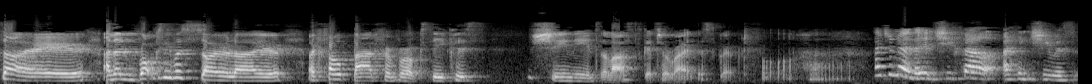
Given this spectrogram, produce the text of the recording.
so, and then Roxy was solo. I felt bad for Roxy because she needs Alaska to write the script for her. I don't know. That she felt. I think she was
